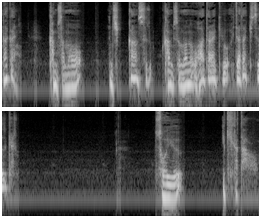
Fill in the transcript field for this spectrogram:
中に神様を実感する神様のお働きをいただき続ける。そういう生き方を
